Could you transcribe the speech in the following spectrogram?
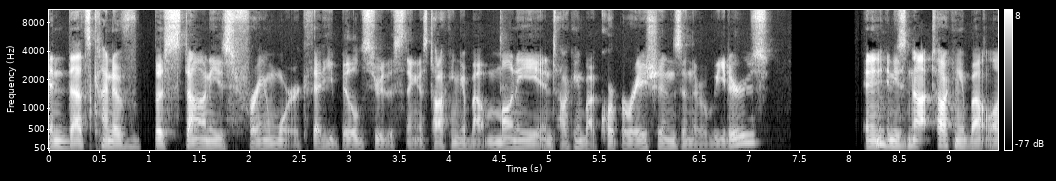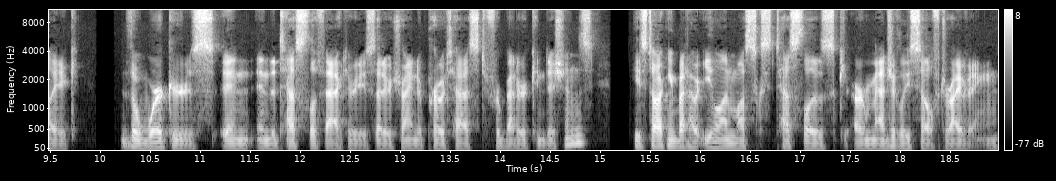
and that's kind of Bastani's framework that he builds through this thing is talking about money and talking about corporations and their leaders and, Hmm. and he's not talking about like the workers in in the Tesla factories that are trying to protest for better conditions he's talking about how Elon Musk's Teslas are magically self-driving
